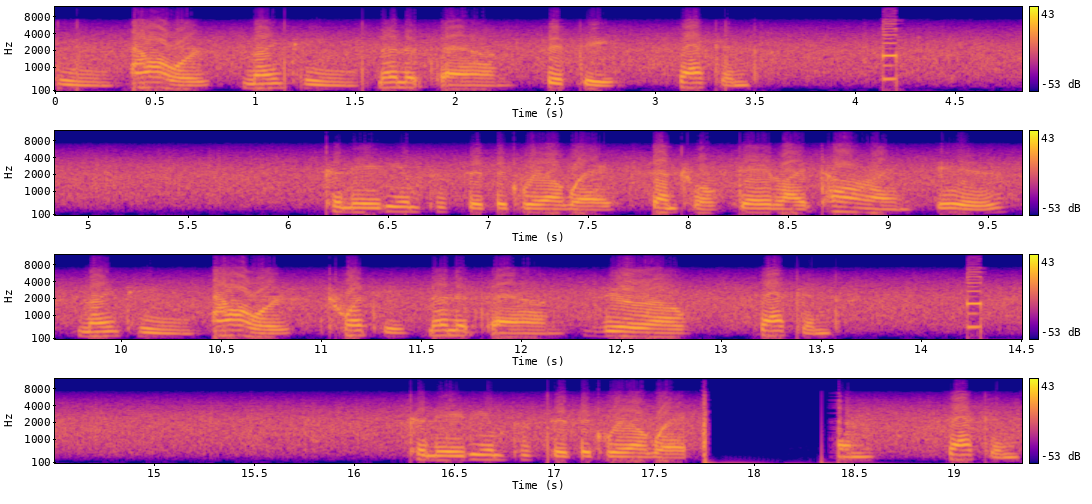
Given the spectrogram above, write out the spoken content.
19 hours, 19 minutes and 50 seconds. Canadian Pacific Railway Central Daylight Time is 19 hours, 20 minutes and 0 seconds. Canadian Pacific Railway 10 seconds.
